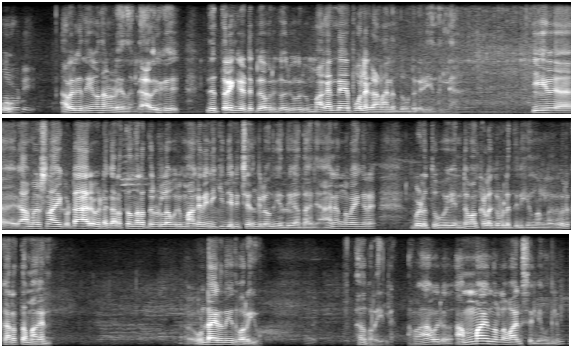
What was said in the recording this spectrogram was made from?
ഓ. അവർക്ക് നിയമ നടപടിയൊന്നുമില്ല. അവർക്ക് ഇത് ഇത്രയും കേട്ടിട്ട് അവർക്ക് ഒരു ഒരു മകനെ പോലെ കാണാൻ എന്തുകൊണ്ട് കഴിയുന്നില്ല? ഈ രാമകൃഷ്ണൻ ആയിക്കോട്ടെ ആരും വേണ്ട കറുത്ത നിറത്തിലുള്ള ഒരു മകൻ എനിക്ക് ജനിച്ചെങ്കിലോ എന്ന് ചിന്തിക്കാത്ത ഞാനങ്ങ് ഭയങ്കര വെളുത്തു പോയി എന്റെ മക്കളൊക്കെ വെളുത്തിരിക്കുന്നുള്ളത് ഒരു കറുത്ത മകൻ ഉണ്ടായിരുന്നെങ്കിൽ ഇത് പറയൂ. അത് പറയില്ല. അപ്പോൾ ആ ഒരു അമ്മ എന്നുള്ള വാത്സല്യമെങ്കിലും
